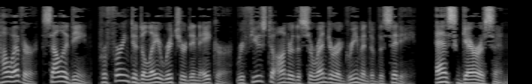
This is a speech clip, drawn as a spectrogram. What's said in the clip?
However, Saladin, preferring to delay Richard in Acre, refused to honor the surrender agreement of the city's garrison.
